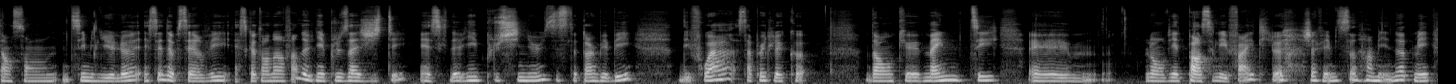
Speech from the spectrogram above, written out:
dans son, ces milieux-là, essaie d'observer, est-ce que ton enfant devient plus agité? Est-ce qu'il devient plus chineux si c'est un bébé? Des fois, ça peut être le cas. Donc, euh, même, tu sais, euh, là, on vient de passer les fêtes, là, j'avais mis ça dans mes notes, mais, tu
